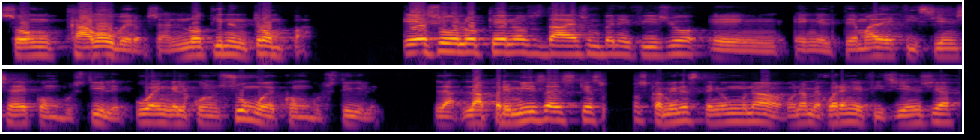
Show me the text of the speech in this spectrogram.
son cabover, o sea, no tienen trompa. Eso lo que nos da es un beneficio en, en el tema de eficiencia de combustible o en el consumo de combustible. La, la premisa es que esos camiones tengan una, una mejora en eficiencia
